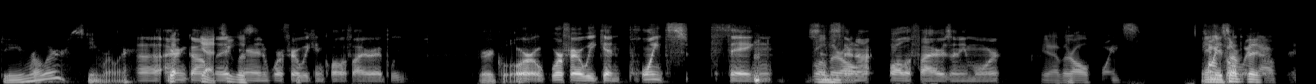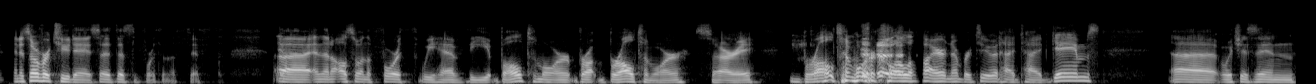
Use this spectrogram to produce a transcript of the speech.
steamroller. Steamroller. uh, Iron yeah, Gauntlet two lists. and Warfare Weekend qualifier, I believe, Very cool. or Warfare Weekend points thing. Well, since they're they're, all- not qualifiers anymore. Yeah, they're all points. and Points it's all over the way the- down. and it's over two days. So that's the fourth and the fifth. Yeah. Uh, and then also on the fourth we have the Baltimore, Bra- Baltimore, sorry, Baltimore qualifier number two at High Tide Games, uh, which is in.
